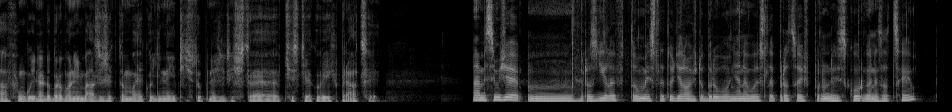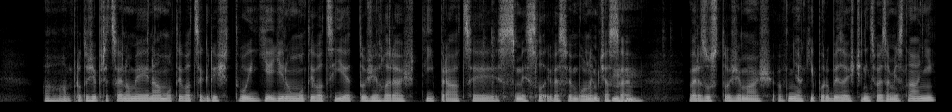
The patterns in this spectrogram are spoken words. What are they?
a fungují na dobrovolné bázi, že k tomu mají jako jiný přístup, než když to je čistě jako v jejich práci. Já myslím, že mm, rozdíl je v tom, jestli to děláš dobrovolně nebo jestli pracuješ pro neziskovou organizaci, a protože přece jenom je jiná motivace, když tvojí jedinou motivací je to, že hledáš v té práci smysl i ve svém volném čase, mm-hmm. versus to, že máš v nějaké podobě zajištěný své zaměstnání.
